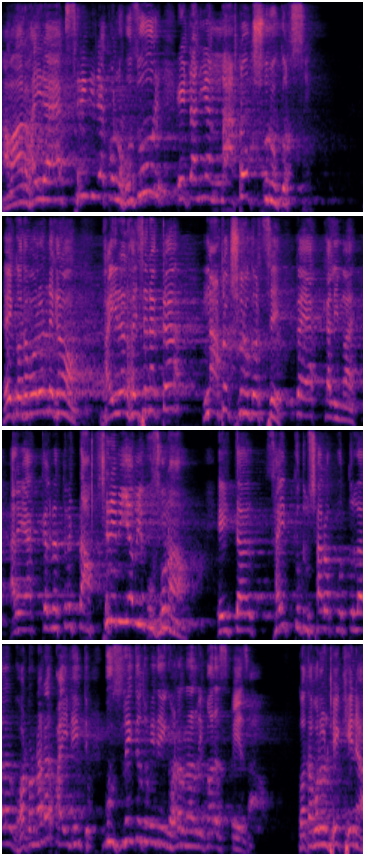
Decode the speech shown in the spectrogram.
আমার ভাইরা এক শ্রেণির এখন হুজুর, এটা নিয়ে নাটক শুরু করছে। এই কথা বলুন না কেন? ভাইরাল হয়েছে না একটা নাটক শুরু করছে। এক কালিমায়। আরে, এক কালিমায় তুমি তাপসিরে মিয়া আমি বুঝো না। এইটা সাইদ কুতুব শারক মুতুল্লাহ ঘটনাটা পাইলেই বুঝলেই তো তুমি এই ঘটনার রেফারেন্স পেয়ে যাও। কথা বলুন ঠিক কিনা?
